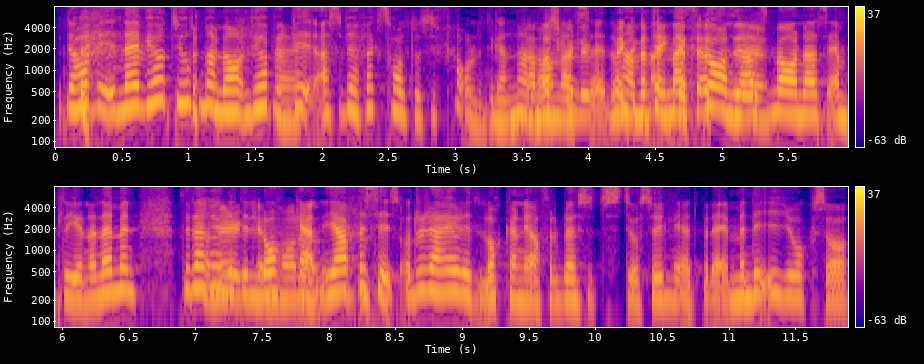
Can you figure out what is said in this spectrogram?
Det har vi, nej, vi har inte gjort de här vi har, vi, alltså, vi har faktiskt hållit oss ifrån lite grann. Mm, månads, de här McDonalds att, månadsemployerna. Nej, men det där American är lite lockande. Ja, precis. Och det där är lite lockande, ja, för det blir så stor synlighet på det. Men det är ju också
